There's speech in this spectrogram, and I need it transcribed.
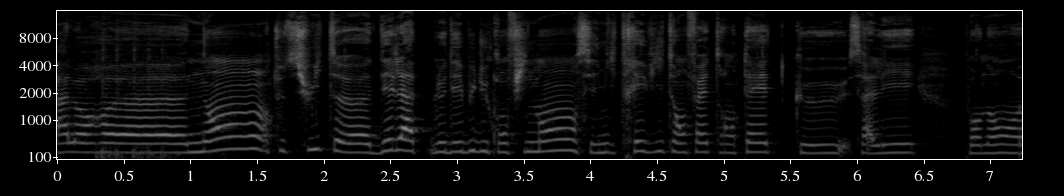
Alors euh, non, tout de suite, euh, dès la- le début du confinement, on s'est mis très vite en fait en tête que ça allait pendant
